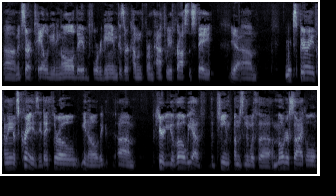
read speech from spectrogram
um, and start tailgating all day before a game because they're coming from halfway across the state. yeah, Um, the experience, I mean, it's crazy. They throw, you know, they, um, here at U of O, we have the team comes in with a, a motorcycle.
